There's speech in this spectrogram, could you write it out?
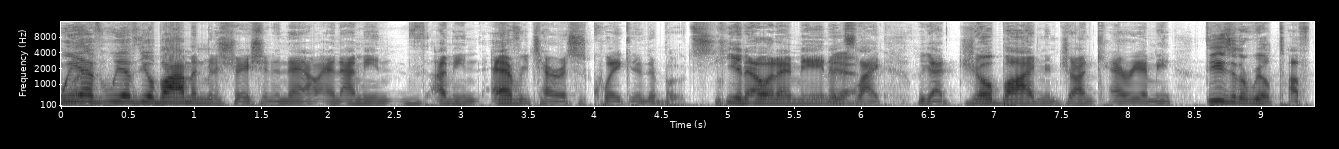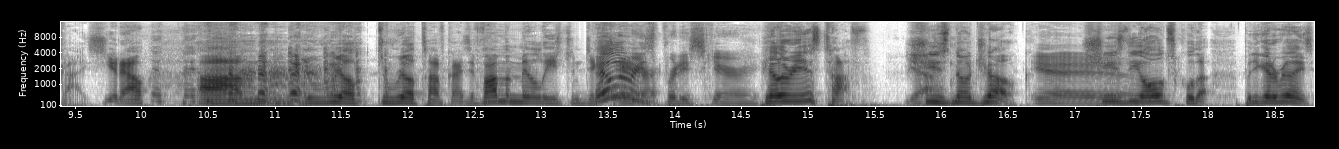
we with. have we have the Obama administration in now, and I mean, th- I mean, every terrorist is quaking in their boots. You know what I mean? It's Yeah. like we got Joe Biden and John Kerry. I mean, these are the real tough guys. You know, um, the real the real tough guys. If I'm a Middle Eastern dictator, Hillary's pretty scary. Hillary is tough. She's no joke. Yeah, yeah, she's yeah. the old school though. But you got to realize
